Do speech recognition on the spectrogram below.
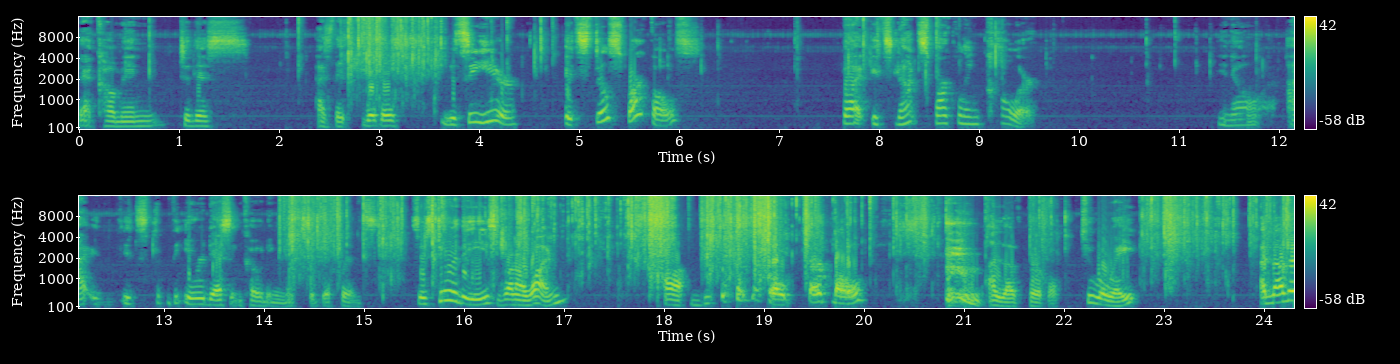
that come in to this as they wiggle. You can see here, it still sparkles, but it's not sparkling color. You know, I, it's the iridescent coating makes a difference. So there's two of these, 101. Uh, beautiful purple. I love purple. 208. Another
